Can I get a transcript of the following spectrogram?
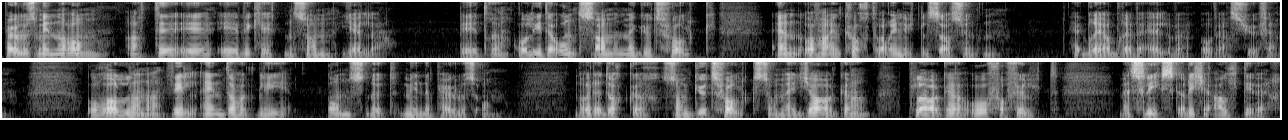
Paulus minner om at det er evigheten som gjelder. Bedre å lide ondt sammen med Guds folk enn å ha en kortvarig nytelse av synden. Hebreerbrevet 11 og vers 25. Og rollene vil en dag bli omsnudd, minner Paulus om. Nå er det dere som Guds folk som er jaga, plaga og forfulgt, men slik skal det ikke alltid være.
